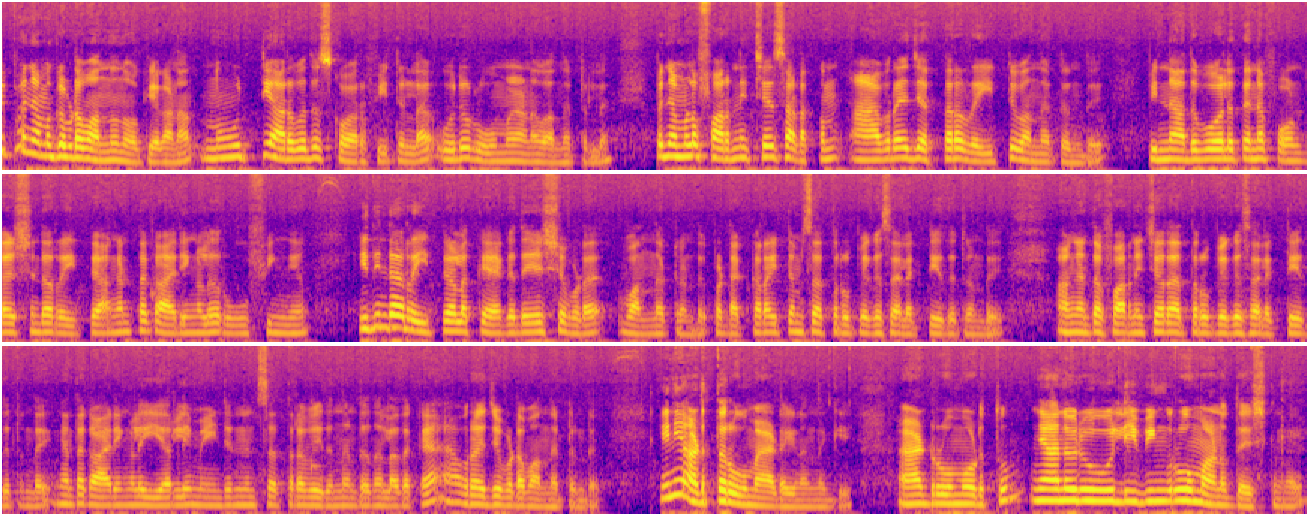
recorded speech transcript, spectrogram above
ഇപ്പോൾ നമുക്കിവിടെ വന്ന് നോക്കിയാൽ കാണാം. നൂറ്റി അറുപത് സ്ക്വയർ ഫീറ്റുള്ള ഒരു റൂമാണ് വന്നിട്ടുള്ളത്. ഇപ്പോൾ നമ്മൾ ഫർണിച്ചേഴ്സ് അടക്കം ആവറേജ് എത്ര റേറ്റ് വന്നിട്ടുണ്ട്? പിന്നെ അതുപോലെ തന്നെ ഫൗണ്ടേഷന്റെ റേറ്റ് അങ്ങനത്തെ കാര്യങ്ങൾ റൂഫിങ് ഇതിന്റെ റേറ്റുകളൊക്കെ ഏകദേശം ഇവിടെ വന്നിട്ടുണ്ട്. ഇപ്പോൾ ഡെക്കർ ഐറ്റംസ് എത്ര റുപ്യക്ക് സെലക്ട് ചെയ്തിട്ടുണ്ട് അങ്ങനത്തെ ഫർണിച്ചർ എത്ര റുപ്യക്ക് സെലക്ട് ചെയ്തിട്ടുണ്ട് ഇങ്ങനത്തെ കാര്യങ്ങൾ ഇയർലി മെയിന്റനൻസ് എത്ര വരുന്നുണ്ട് എന്നുള്ളതൊക്കെ ആവറേജ് ഇവിടെ വന്നിട്ടുണ്ട്. ഇനി അടുത്ത റൂം ആഡ് ചെയ്യണമെങ്കിൽ ആഡ് റൂം കൊടുത്തും ഞാനൊരു ലിവിങ് റൂമാണ് ഉദ്ദേശിക്കുന്നത്.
